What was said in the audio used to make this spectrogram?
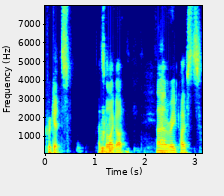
crickets. That's all I got. No Um, reposts.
